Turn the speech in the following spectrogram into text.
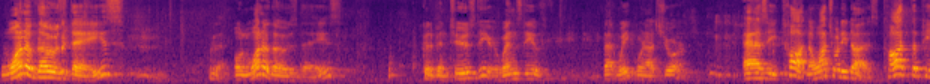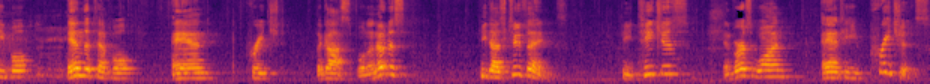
one of those days, look at that, on one of those days, could have been Tuesday or Wednesday of that week, we're not sure, as he taught. Now watch what he does. Taught the people in the temple and preached the gospel. Now notice he does two things. He teaches in verse 1 and he preaches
